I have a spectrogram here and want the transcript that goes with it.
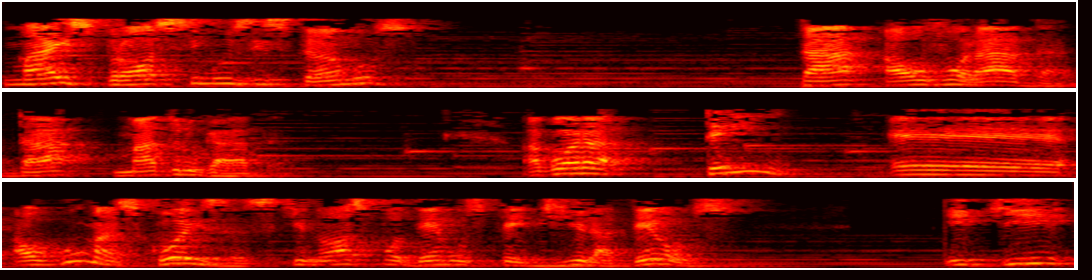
mais próximos estamos da alvorada, da madrugada. Agora, tem é, algumas coisas que nós podemos pedir a Deus e que,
